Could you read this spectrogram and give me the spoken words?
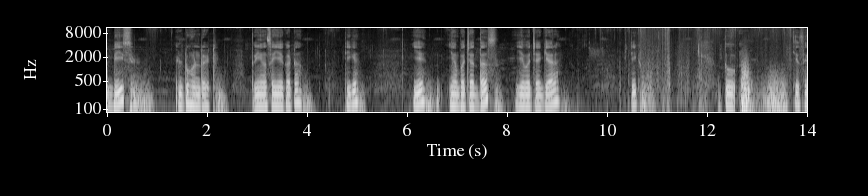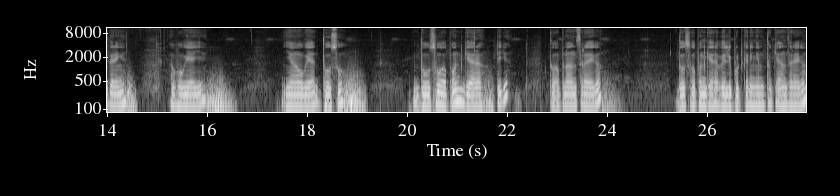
बीस इंटू हंड्रेड तो यहाँ से ये कटा, ठीक है? ये, यहाँ बचा दस, ये बचा ग्यारह ठीक। तो कैसे करेंगे? अब हो गया ये। यहाँ हो गया दो सौ। दो सौ अपन ग्यारह, ठीक है? तो अपना आंसर आएगा। दो सौ अपन ग्यारह वैल्यू पुट करेंगे हम तो क्या आंसर आएगा?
